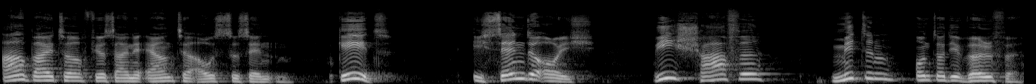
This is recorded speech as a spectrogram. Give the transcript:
Arbeiter für seine Ernte auszusenden. Geht ich sende euch wie Schafe mitten unter die Wölfe.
